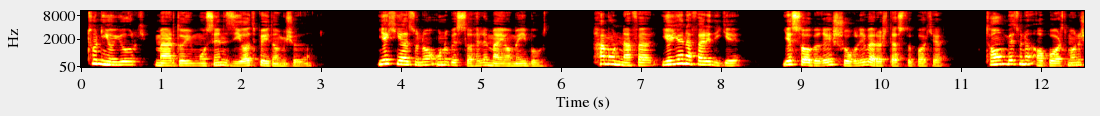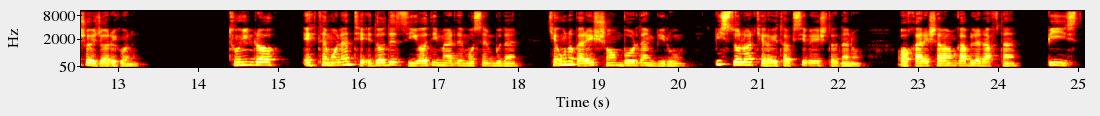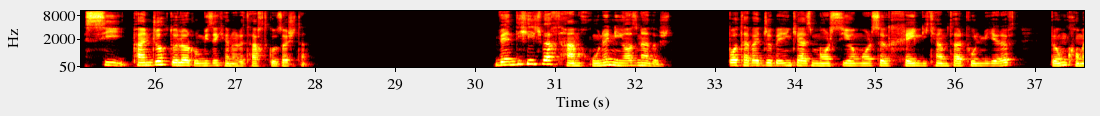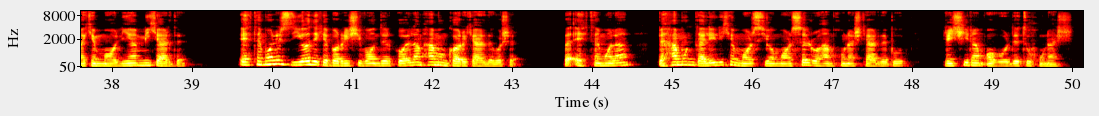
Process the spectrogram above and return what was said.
تو نیویورک مردای مسن زیاد پیدا می شدن. یکی از اونا اونو به ساحل میامی برد. همون نفر یا یه نفر دیگه یه سابقه شغلی براش دست و پا کرد. تا اون بتونه آپارتمانش رو اجاره کنه. تو این راه احتمالا تعداد زیادی مرد مسن بودن که اونو برای شام بردن بیرون 20 دلار کرایه تاکسی بهش دادن و آخر شبم قبل رفتن 20 30 50 دلار رو میز کنار تخت گذاشتن. وندی هیچ وقت همخونه نیاز نداشت. با توجه به اینکه از مارسیا مارسل خیلی کمتر پول می‌گرفت به اون کمک مالی هم می‌کرده. احتمالش زیاده که با ریشی واندرپوئل هم همون کارو کرده باشه و احتمالا به همون دلیلی که مارسیا مارسل رو هم خونش کرده بود ریشی هم آورده تو خونش.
